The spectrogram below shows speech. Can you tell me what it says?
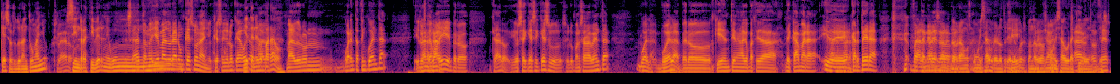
quesos durante un año Claro. sin recibir ningún... Exacto, no lleve madurar un queso un año, que eso yo lo que hago. Y yo, tenerlo parado. Maduro un 40-50 y los Claro, tengo claro. ahí, pero claro, yo sé que ese queso, si lo pones a la venta, Vuela. eh, vuela, pero ¿quién tiene la capacidad de cámara y Claro, de claro. cartera para Claro, tener claro, eso? claro, Lo hablábamos con Isaura el otro día, Sí, ¿te acuerdas? Cuando hablábamos con. Isaura aquí Claro, de- de entonces, eso.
